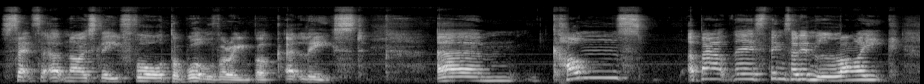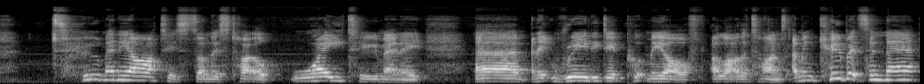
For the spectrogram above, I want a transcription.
sets it up nicely for the Wolverine book at least. Um, cons about this, things I didn't like, too many artists on this title, way too many. Um, and it really did put me off a lot of the times. I mean, Kubert's in there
